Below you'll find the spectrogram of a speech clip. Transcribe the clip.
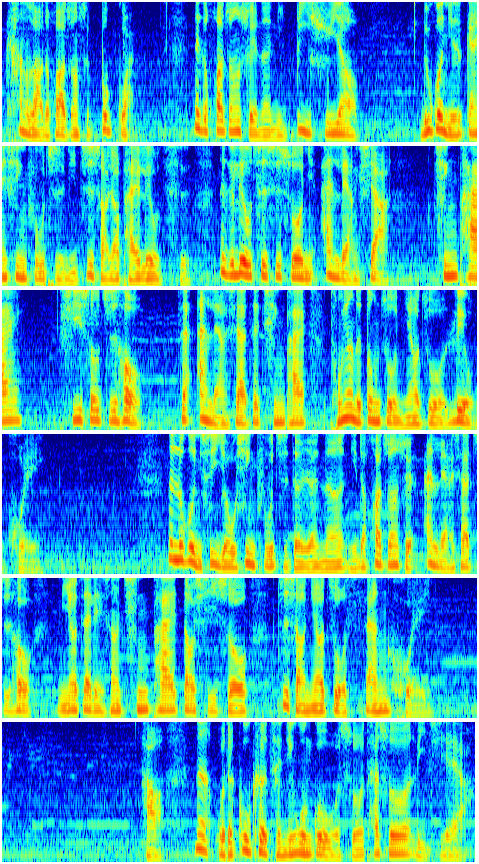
抗老的化妆水，不管那个化妆水呢，你必须要，如果你是干性肤质，你至少要拍六次。那个六次是说，你按两下，轻拍，吸收之后。再按两下，再轻拍，同样的动作你要做六回。那如果你是油性肤质的人呢？你的化妆水按两下之后，你要在脸上轻拍到吸收，至少你要做三回。好，那我的顾客曾经问过我说：“他说李杰啊，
